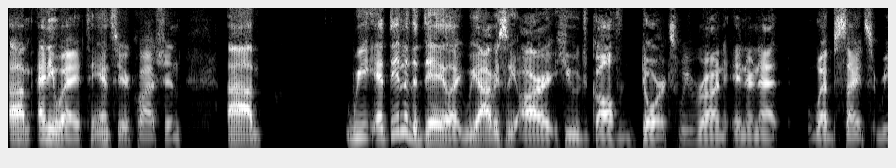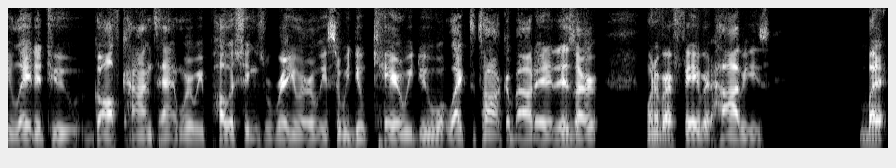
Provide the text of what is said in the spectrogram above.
Um, anyway, to answer your question, um, we at the end of the day, like we obviously are huge golf dorks. We run internet websites related to golf content where we publish things regularly. So we do care. We do like to talk about it. It is our one of our favorite hobbies, but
